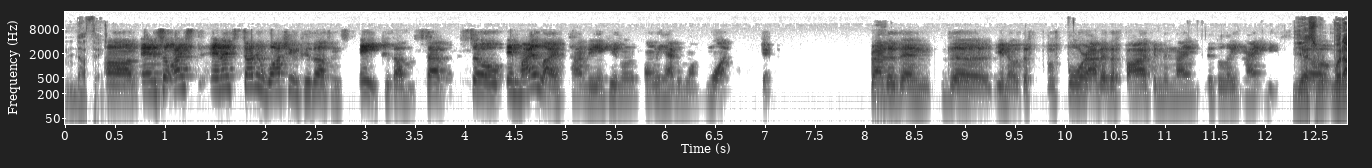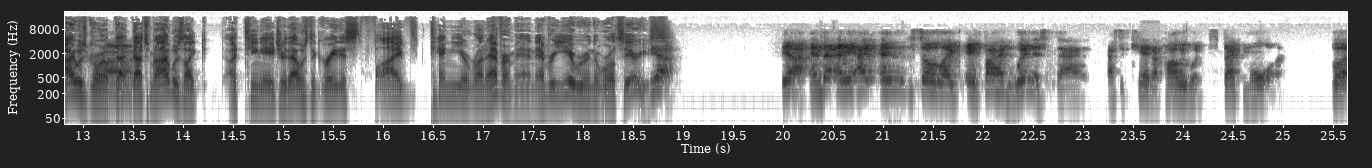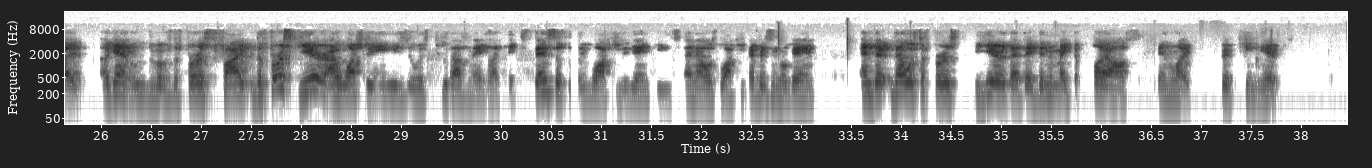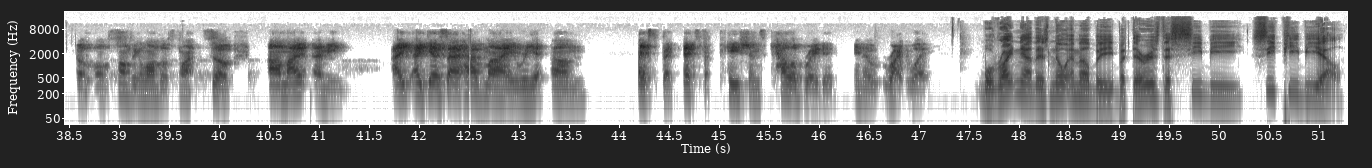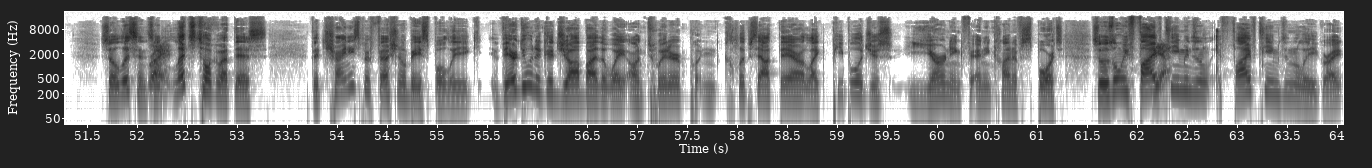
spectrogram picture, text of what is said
Nothing. Um, and so I and I started watching 2008, 2007. So in my lifetime, the Yankees only had won one rather than the you know the four out of the five in the nine the late 90s. Yes, So, when I was growing up, that, um, that's when I was like a teenager. That was the greatest five, ten year run ever, man. Every year we were in the World Series. yeah, yeah, and that I mean I and so like if I had witnessed that as a kid, I probably would expect more. But again, the the first five, the first year I watched the Yankees, it was 2008, like extensively watching the Yankees, and I was watching every single game. And th- that was the first year that they didn't make the playoffs in like 15 years, or, or something along those lines. So, um, I, I mean, I, I guess I have my re- um, expect expectations calibrated in a right way. Well, right now there's no MLB, but there is the CB CPBL. So listen, so Right. let's talk about this. The Chinese Professional Baseball League, they're doing a good job, by the way, on Twitter, putting clips out there. Like people are just yearning for any kind of sports. So there's only five Yeah. teams, in, five teams in the league, right?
